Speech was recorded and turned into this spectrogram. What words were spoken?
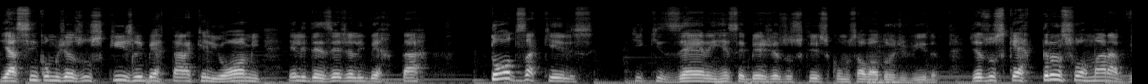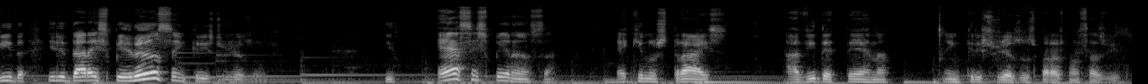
E assim como Jesus quis libertar aquele homem, ele deseja libertar todos aqueles que quiserem receber Jesus Cristo como Salvador de vida. Jesus quer transformar a vida e lhe dar a esperança em Cristo Jesus. E essa esperança é que nos traz a vida eterna em Cristo Jesus para as nossas vidas.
